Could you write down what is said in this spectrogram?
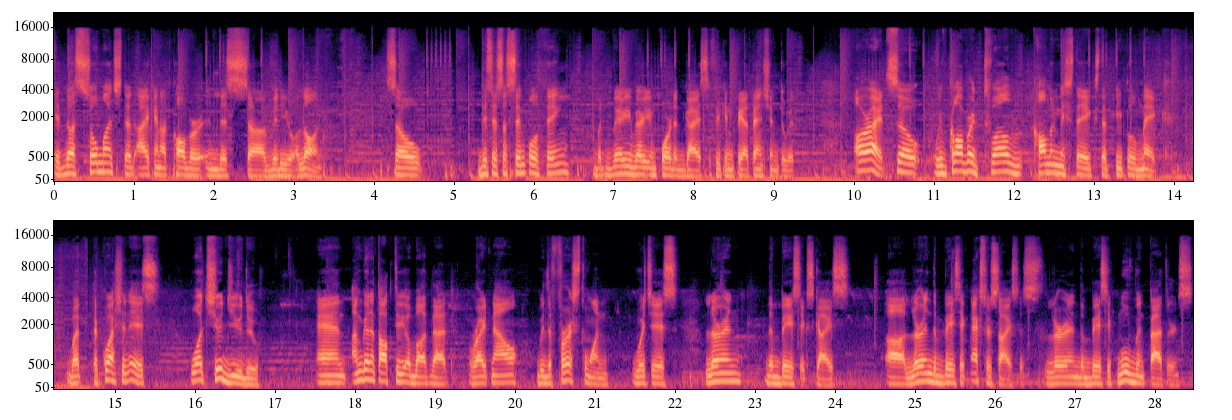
It does so much that I cannot cover in this uh, video alone. So this is a simple thing, but very, very important guys if you can pay attention to it. All right, so we've covered 12 common mistakes that people make. But the question is, what should you do? And I'm gonna talk to you about that right now with the first one, which is learn the basics, guys. Uh, learn the basic exercises, learn the basic movement patterns,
